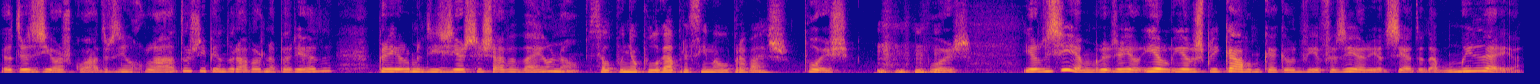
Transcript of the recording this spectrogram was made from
eu trazia os quadros enrolados e pendurava-os na parede para ele me dizer se achava bem ou não. Se ele punha o polegar para cima ou para baixo? Pois, pois. Ele dizia-me, ele, ele, ele explicava-me o que é que eu devia fazer, etc. Dava-me uma ideia.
